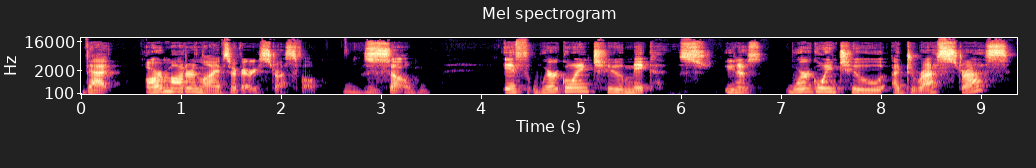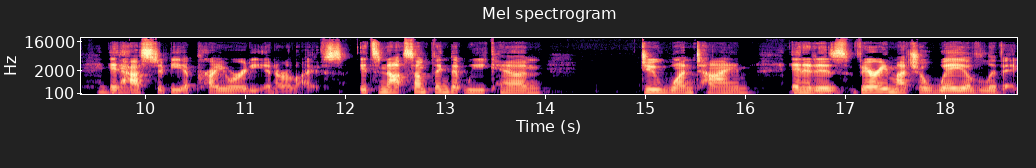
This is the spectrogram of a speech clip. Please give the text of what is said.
that our modern lives are very stressful. Mm-hmm. So mm-hmm. if we're going to make, you know, we're going to address stress, mm-hmm. it has to be a priority in our lives. It's not something that we can do one time, and it is very much a way of living.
